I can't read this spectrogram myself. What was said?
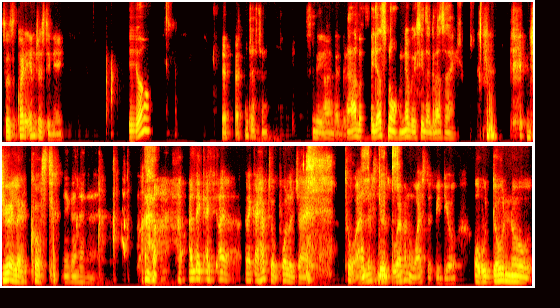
So it's quite interesting, eh? Yeah. interesting. Snake Under Grass. Ah, but I just know whenever you see the grass, I. Jeweler cost. and like I, I like I have to apologize to our listeners who haven't watched the video or who don't know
